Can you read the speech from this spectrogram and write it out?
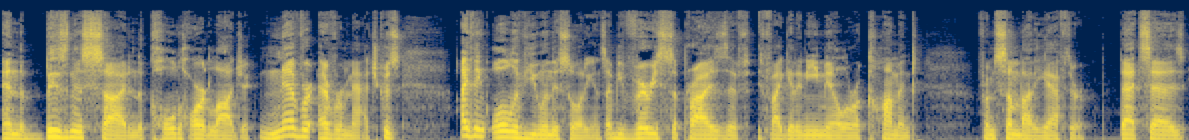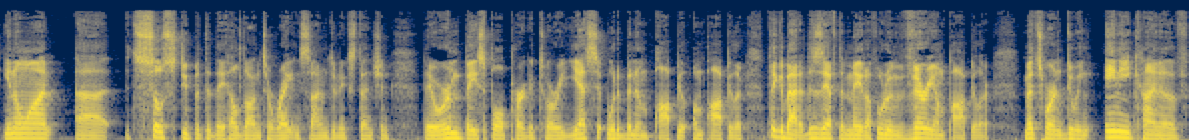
and the business side and the cold hard logic never ever match because i think all of you in this audience i'd be very surprised if if i get an email or a comment from somebody after that says you know what uh, it's so stupid that they held on to Wright and signed him to an extension. They were in baseball purgatory. Yes, it would have been unpopular. Unpopular. Think about it. This is after Madoff. It would have been very unpopular. Mets weren't doing any kind of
